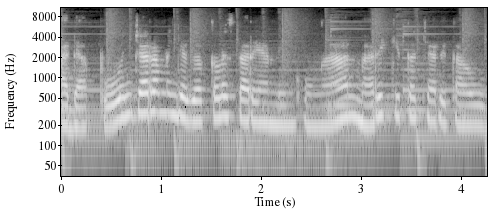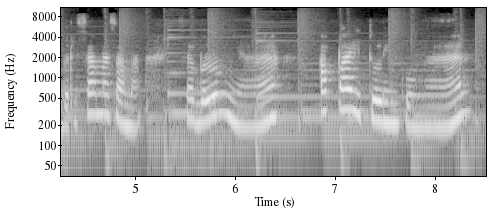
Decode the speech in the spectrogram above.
Adapun cara menjaga kelestarian lingkungan, mari kita cari tahu bersama-sama. Sebelumnya, apa itu lingkungan?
